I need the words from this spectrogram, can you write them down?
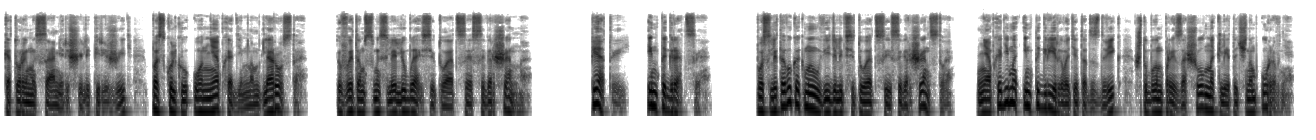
который мы сами решили пережить, поскольку он необходим нам для роста. В этом смысле любая ситуация совершенна. Пятый. Интеграция. После того, как мы увидели в ситуации совершенство, необходимо интегрировать этот сдвиг, чтобы он произошел на клеточном уровне.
